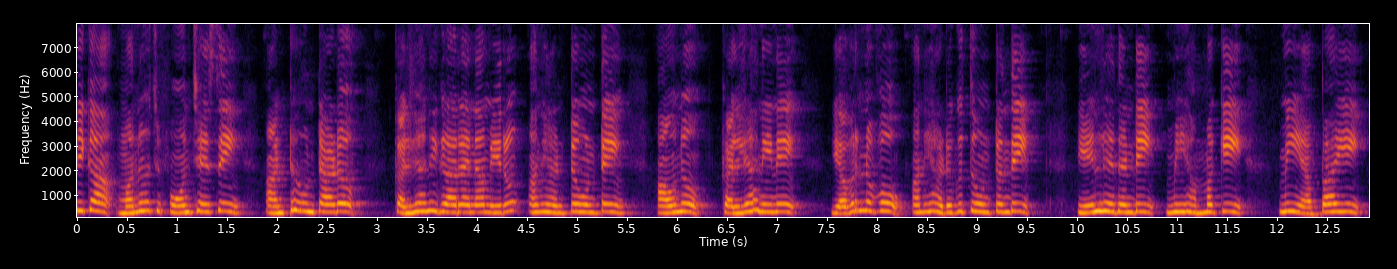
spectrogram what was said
ఇక మనోజ్ ఫోన్ చేసి అంటూ ఉంటాడు. కళ్యాణి గారేనా మీరు? అని అంటూ ఉంటే అవును కళ్యాణినే. ఎవరు నువ్వు? అని అడుగుతూ ఉంటుంది. ఏం లేదండి మీ అమ్మకి మీ అబ్బాయి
